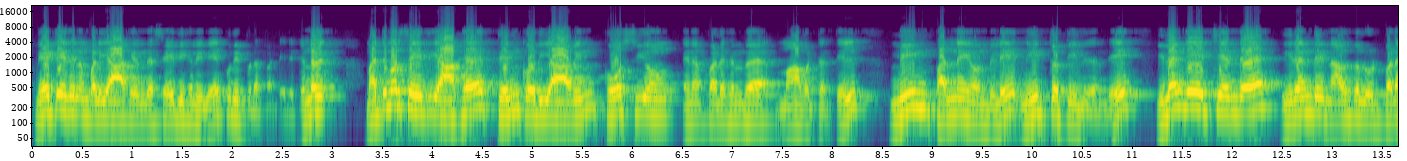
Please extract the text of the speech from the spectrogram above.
நேற்றைய தினம் வெளியாக இருந்த செய்திகளிலே குறிப்பிடப்பட்டிருக்கின்றது. மற்றொரு செய்தியாக தென் கொரியாவின் கோசியோங் எனப்படுகின்ற மாவட்டத்தில் மீன் பண்ணை ஒன்றிலே நீர்த்தொட்டியிலிருந்து இலங்கையைச் சேர்ந்த இரண்டு நபர்கள் உட்பட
